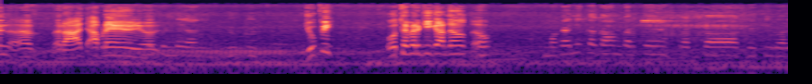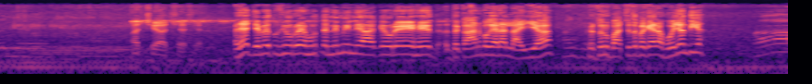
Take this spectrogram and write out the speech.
ਅ, ਰਾਜ ਆਪਣੇ पिंडे यानी यूपी ਯੂਪੀ ਉੱਥੇ ਫਿਰ ਕੀ ਕਰਦੇ ਹੋ मैकेनिक का काम करते हैं ट्रक का खेती बाड़ी है ਅੱਛਾ ਅੱਛਾ ਅੱਛਾ ਅੱਛਾ ਜਿਵੇਂ ਤੁਸੀਂ ਉਰੇ ਹੁਣ ਤਿੰਨ ਮਹੀਨੇ ਆ ਕੇ ਉਰੇ ਇਹ ਦੁਕਾਨ ਵਗੈਰਾ ਲਾਈ ਆ ਹਾਂਜੀ। ਫਿਰ ਤੁਹਾਨੂੰ ਬਚਤ ਵਗੈਰਾ ਹੋ ਜਾਂਦੀ ਆ हाँ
